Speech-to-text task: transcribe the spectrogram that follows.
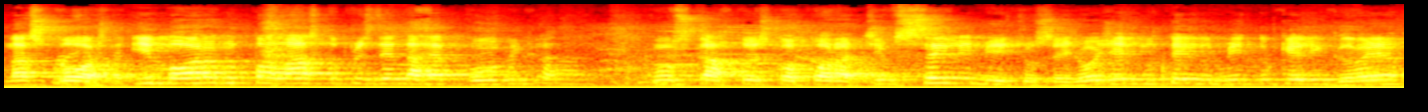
nas costas. E mora no Palácio do Presidente da República com os cartões corporativos sem limite. Ou seja, hoje ele não tem limite do que ele ganha,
